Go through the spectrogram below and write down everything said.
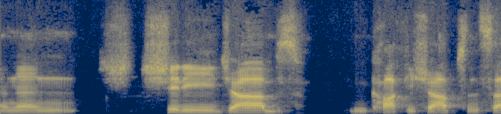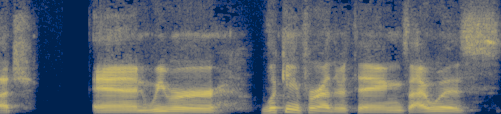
and then sh- shitty jobs in coffee shops and such. And we were looking for other things. I was,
